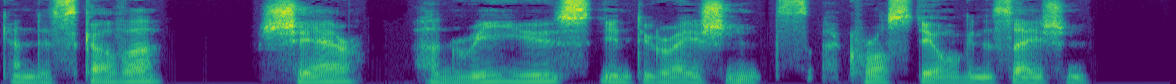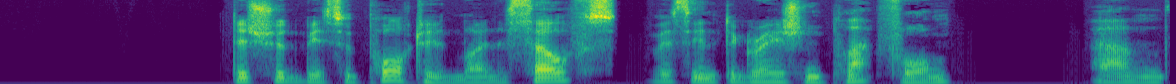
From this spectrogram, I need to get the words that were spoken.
can discover, share, and reuse integrations across the organization. This should be supported by the self service integration platform and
